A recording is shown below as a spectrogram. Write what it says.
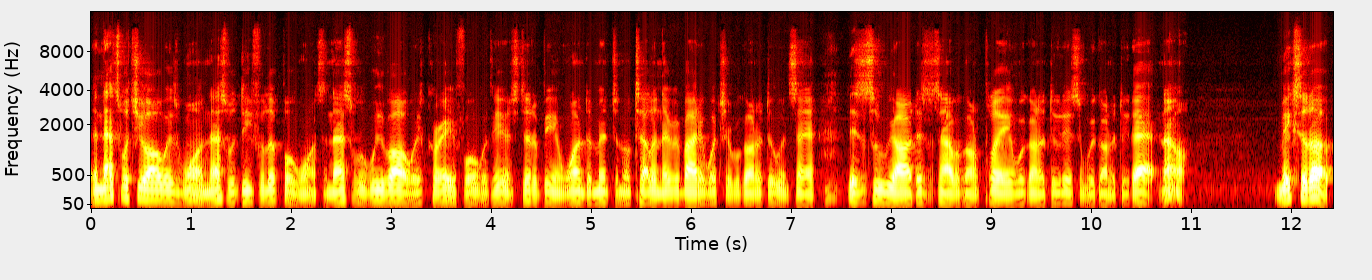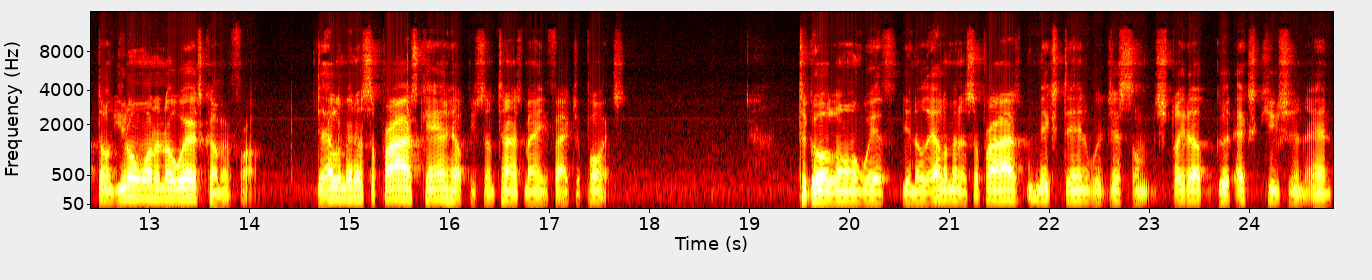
And that's what you always want. That's what DeFilippo wants, and that's what we've always craved for with here. Instead of being one dimensional, telling everybody what you were going to do and saying this is who we are, this is how we're going to play, and we're going to do this and we're going to do that. No, Mix it up. Don't you don't want to know where it's coming from. The element of surprise can help you sometimes manufacture points. To go along with, you know, the element of surprise mixed in with just some straight up good execution and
